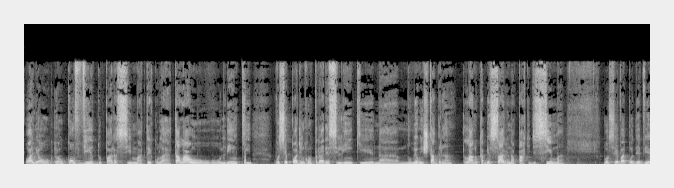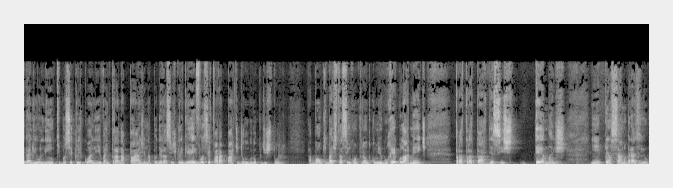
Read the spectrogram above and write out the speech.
olha, eu, eu convido para se matricular. Está lá o, o, link. Você pode encontrar esse link na, no meu Instagram, lá no cabeçalho, na parte de cima você vai poder ver ali o link, você clicou ali, vai entrar na página, poderá se inscrever. Aí você fará parte de um grupo de estudo, tá bom? Que vai estar se encontrando comigo regularmente para tratar desses temas e pensar no Brasil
